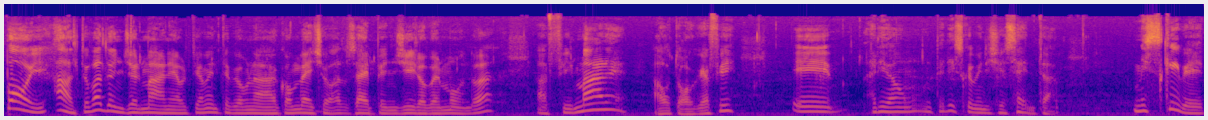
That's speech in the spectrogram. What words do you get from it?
Poi, altro, vado in Germania ultimamente per una convention, vado sempre in giro per il mondo eh, a filmare autografi e arriva un tedesco e mi dice senta, mi scrive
